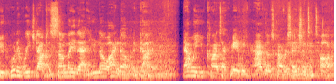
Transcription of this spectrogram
you would have reached out to somebody that you know I know and got it. That way you contact me and we can have those conversations and talk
